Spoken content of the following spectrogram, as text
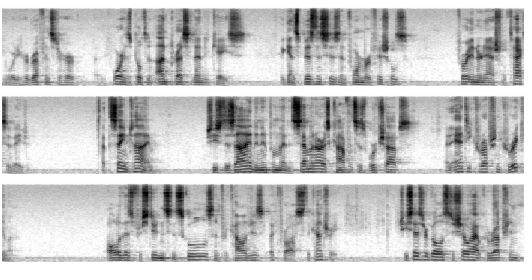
you already heard reference to her before, has built an unprecedented case against businesses and former officials for international tax evasion. At the same time, she's designed and implemented seminars, conferences, workshops, an anti-corruption curriculum. All of this for students in schools and for colleges across the country. She says her goal is to show how corruption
